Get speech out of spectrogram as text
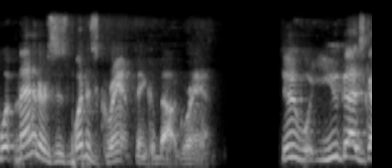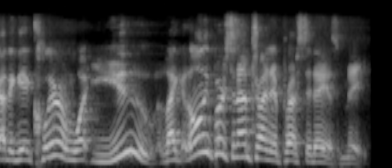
What matters is what does Grant think about Grant? Dude, what you guys got to get clear on what you like. The only person I'm trying to impress today is me.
